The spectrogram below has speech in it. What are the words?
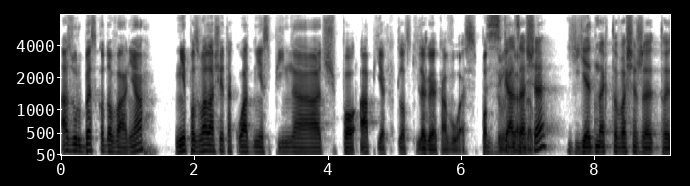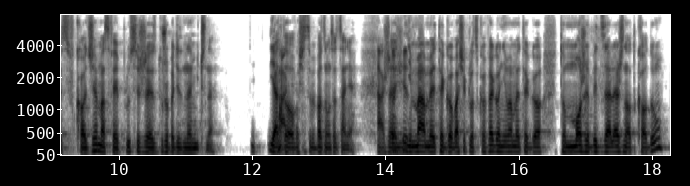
Azure bez kodowania nie pozwala się tak ładnie spinać po API jak klocki Lego, jak AWS. Zgadza się, jednak to właśnie, że to jest w kodzie, ma swoje plusy, że jest dużo bardziej dynamiczne. Ja tak. to właśnie sobie bardzo mocno cenię. Tak, że się... nie mamy tego właśnie klockowego, nie mamy tego, to może być zależne od kodu,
